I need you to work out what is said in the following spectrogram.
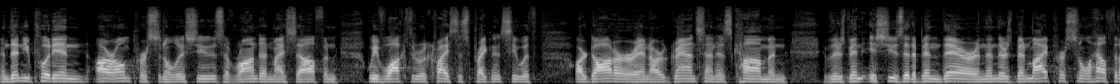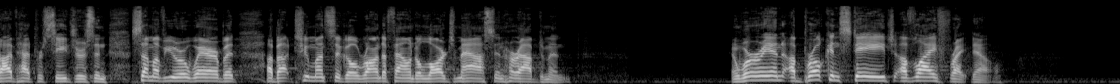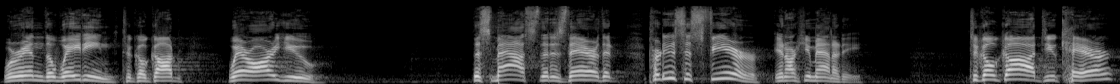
And then you put in our own personal issues of Rhonda and myself, and we've walked through a crisis pregnancy with our daughter, and our grandson has come, and there's been issues that have been there. And then there's been my personal health that I've had procedures, and some of you are aware, but about two months ago, Rhonda found a large mass in her abdomen. And we're in a broken stage of life right now. We're in the waiting to go, God, where are you? This mass that is there that produces fear in our humanity. To go, God, do you care?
